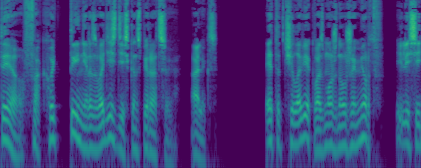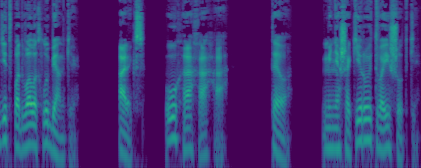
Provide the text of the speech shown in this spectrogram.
Тео, фак, хоть ты не разводи здесь конспирацию. Алекс. Этот человек, возможно, уже мертв или сидит в подвалах Лубянки. Алекс. Уха-ха-ха. Тео. Меня шокируют твои шутки.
